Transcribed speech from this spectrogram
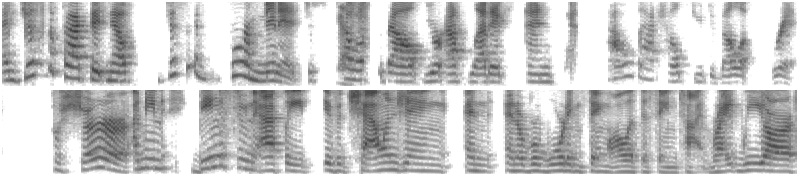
and just the fact that now, just uh, for a minute, just tell us about your athletics and how that helped you develop grit. For sure. I mean, being a student athlete is a challenging and, and a rewarding thing all at the same time, right? We are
